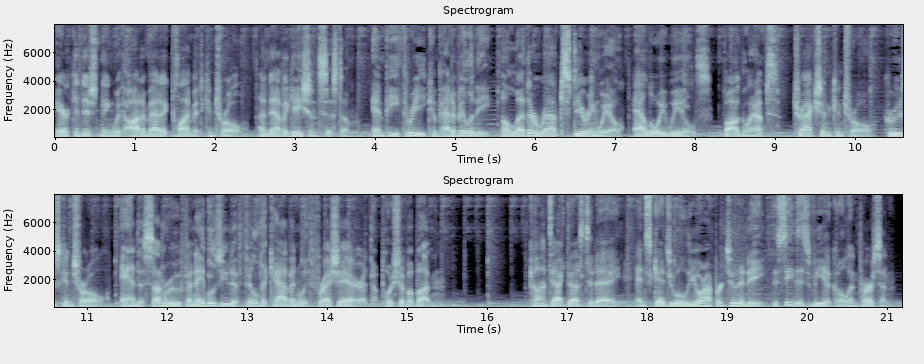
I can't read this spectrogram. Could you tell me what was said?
air conditioning with automatic climate control, a navigation system, MP3 compatibility, a leather-wrapped steering wheel, alloy wheels, fog lamps, traction control, cruise control, and a sunroof enables you to fill the cabin with fresh air at the push of a button. Contact us today and schedule your opportunity to see this vehicle in person.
